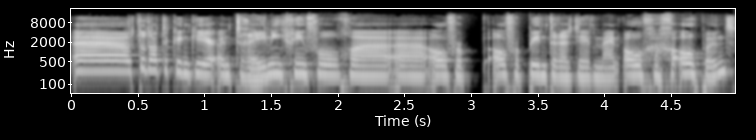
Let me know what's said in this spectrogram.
Uh, totdat ik een keer een training ging volgen uh, over, over Pinterest. Die heeft mijn ogen geopend.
